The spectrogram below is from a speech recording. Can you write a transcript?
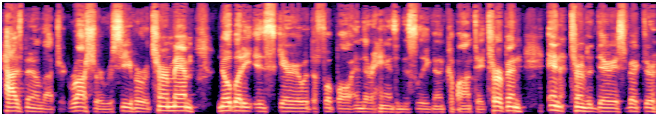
has been electric rusher, receiver, return man. Nobody is scarier with the football in their hands in this league than KaVontae Turpin. In terms of Darius Victor,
